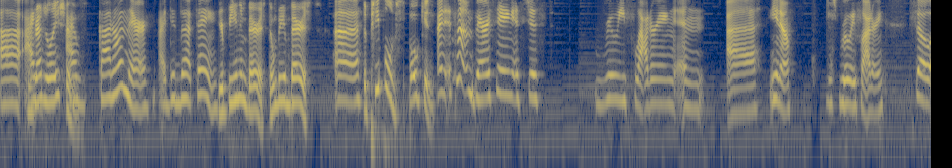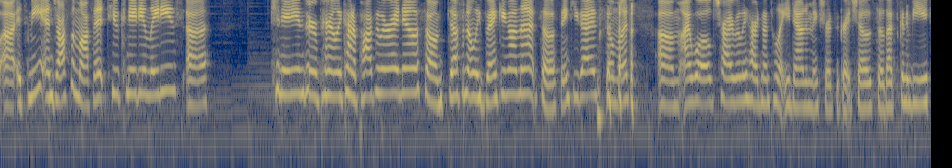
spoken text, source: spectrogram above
Uh, I I Congratulations! got on there. I did that thing. You're being embarrassed. Don't be embarrassed. Uh, The people have spoken. and it's not embarrassing. It's just really flattering, and uh, you know, just really flattering. So uh, it's me and Jocelyn Moffat, two Canadian ladies. Uh, Canadians are apparently kind of popular right now, so I'm definitely banking on that. So thank you guys so much. um, I will try really hard not to let you down and make sure it's a great show. So that's going to be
